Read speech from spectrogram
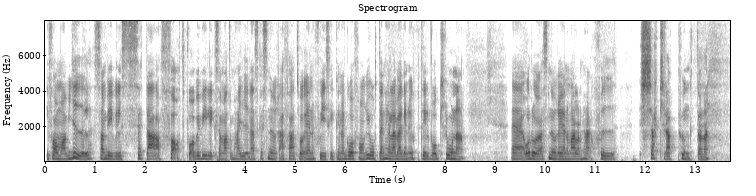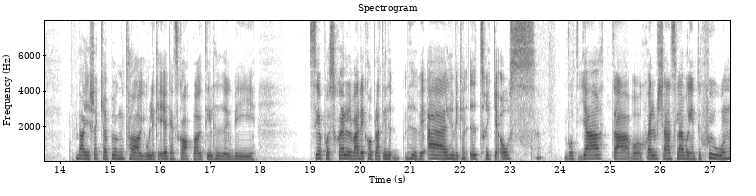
i form av hjul som vi vill sätta fart på. Vi vill liksom att de här hjulen ska snurra för att vår energi ska kunna gå från roten hela vägen upp till vår krona. Eh, och då snurrar igenom alla de här sju chakrapunkterna. Varje chakrapunkt har olika egenskaper till hur vi ser på oss själva. Det är kopplat till hur vi är, hur vi kan uttrycka oss, vårt hjärta, vår självkänsla, vår intuition.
